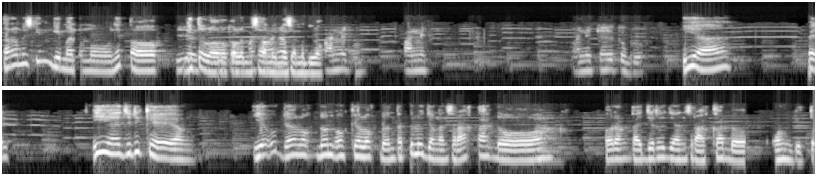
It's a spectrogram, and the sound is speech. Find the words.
Orang miskin gimana mau nyetok? Iya, gitu loh kalau misalnya Indonesia mau di panik panik paniknya itu bro Iya. Pen Iya, jadi kayak yang ya udah lockdown oke lockdown tapi lu jangan serakah dong. nah, Orang tajir tuh jangan serakah dong. gitu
